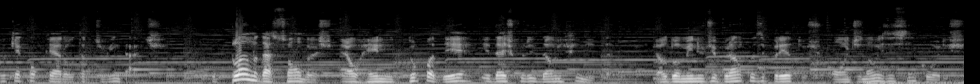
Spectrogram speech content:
do que qualquer outra divindade. O plano das sombras é o reino do poder e da escuridão infinita. É o domínio de brancos e pretos, onde não existem cores.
